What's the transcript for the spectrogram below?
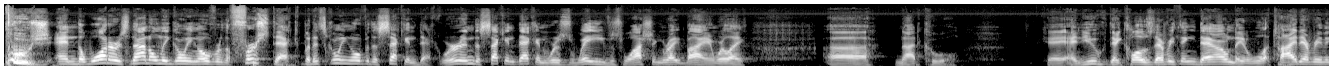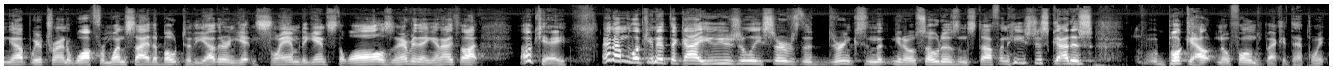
boosh, and the water is not only going over the first deck, but it's going over the second deck. We're in the second deck, and there's waves washing right by, and we're like, uh, not cool. Okay, and you, they closed everything down. They tied everything up. We are trying to walk from one side of the boat to the other and getting slammed against the walls and everything. And I thought, okay. And I'm looking at the guy who usually serves the drinks and the you know sodas and stuff, and he's just got his book out. No phones back at that point.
